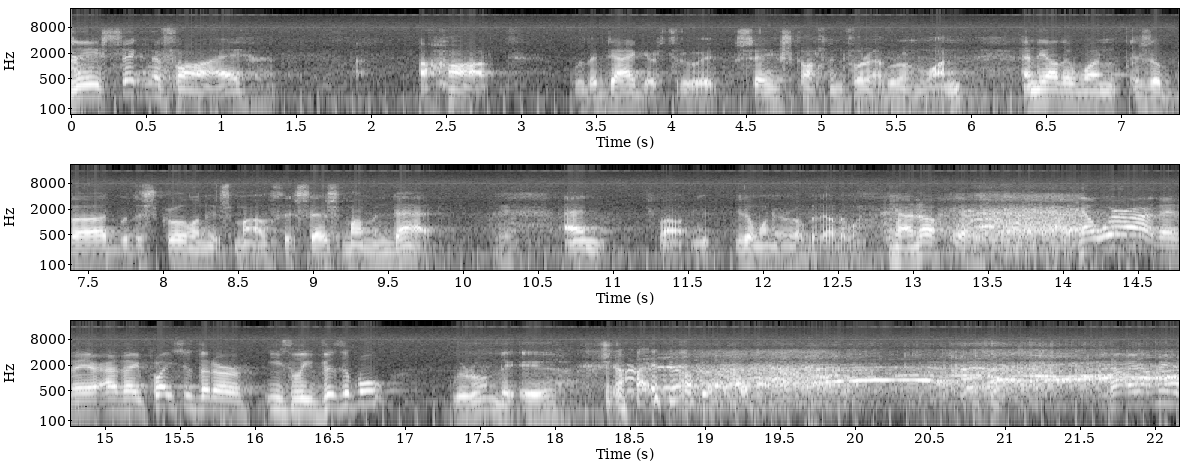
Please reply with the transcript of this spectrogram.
They signify a heart with a dagger through it, saying Scotland forever on one, and the other one is a bird with a scroll in its mouth that says Mum and Dad. And well, you, you don't want to know about the other one. No, no. Yeah. Now, where are they? they? Are they places that are easily visible? We're on the air. I know. Now, I mean,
